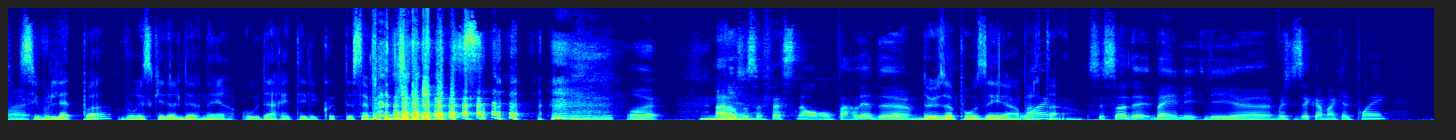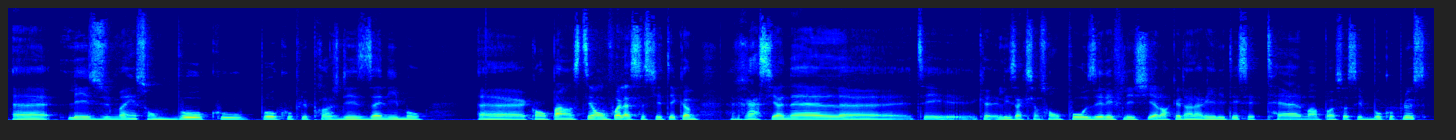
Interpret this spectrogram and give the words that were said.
ouais. Si vous ne l'êtes pas, vous risquez de le devenir ou d'arrêter l'écoute de ce podcast. ouais. Mais, Ah non, ça c'est fascinant. On, on parlait de. Deux opposés en partant. C'est ça, de, ben, les, les, euh, moi je disais comme à quel point euh, les humains sont beaucoup, beaucoup plus proches des animaux euh, qu'on pense. On voit la société comme rationnelle, euh, que les actions sont posées, réfléchies, alors que dans la réalité, c'est tellement pas ça. C'est beaucoup plus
